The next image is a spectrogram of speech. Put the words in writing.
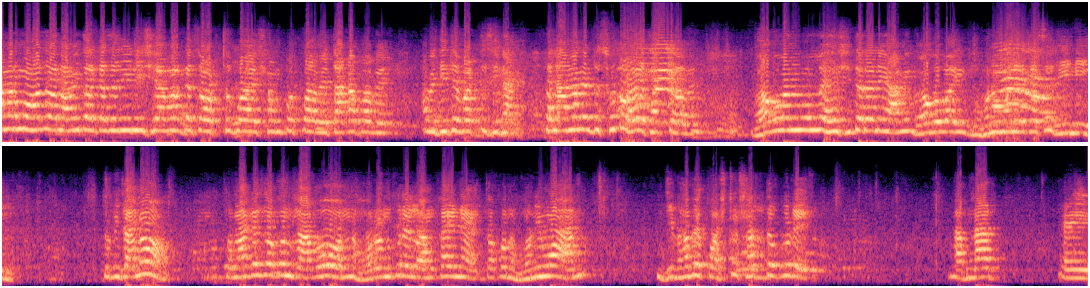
আমার মহাজন, আমি তার কাছে ঋণী, সে আমার কাছে অর্থ পায়, সম্পদ পাবে, টাকা পাবে, আমি দিতে পারতেছি না। তাহলে আমাকে একটু ছোট হয়ে থাকতে হবে। ভগবান বললে, হে সীতারানী, আমি ভগবান, হনুমানের কাছে ঋণী। তুমি জানো? তোমাকে যখন রাবণ হরণ করে লঙ্কায় নেয়, তখন হনুমান যেভাবে কষ্টসাধ্য করে আপনার এই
